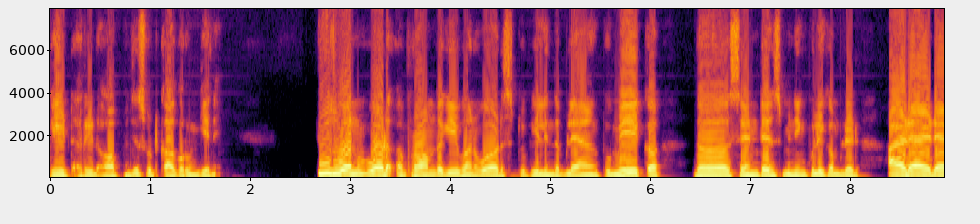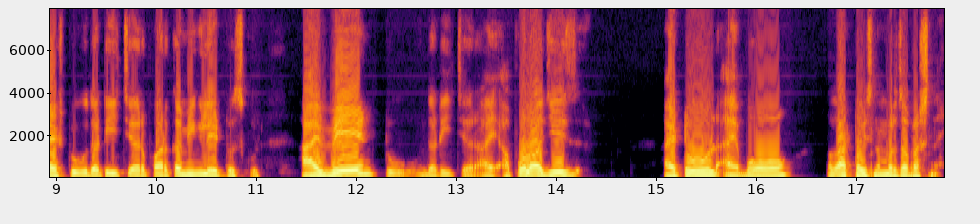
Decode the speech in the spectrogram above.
गेट रीड ऑफ म्हणजे सुटका करून घेणे. Choose one word from the given words to fill in the blank to make the sentence meaningfully complete I die dash to the teacher for coming late to school I went to the teacher I apologies I told I bow बघा अठ्ठावीस नंबरचा प्रश्न आहे.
